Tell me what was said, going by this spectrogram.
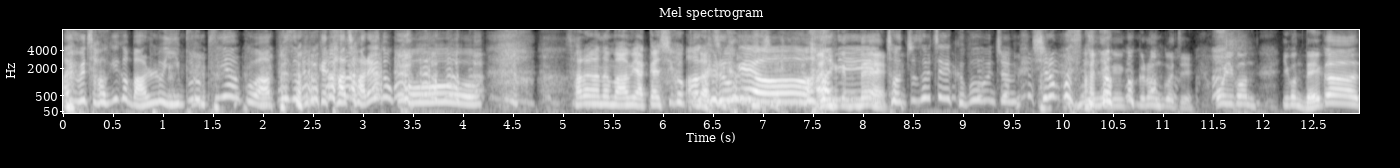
아니 왜 자기가 말로 입으로 푸냐고 앞에서 그렇게 다 잘해놓고 사랑하는 마음이 약간 식었구나. 아. 그러게요. 아니, 아니, 근데- 저도 솔직히 그 부분 좀 싫었거든요. 아니 그러니까 그런 거지. 어 이건 이건 내가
